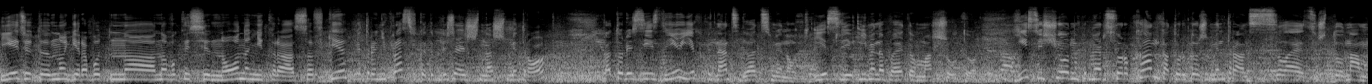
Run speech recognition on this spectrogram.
Ездят многие работают на Новокосино, на Некрасовке. Метро Некрасовка – это ближайшее наше метро, которое здесь до нее ехать 15-20 минут, если именно по этому маршруту. Есть еще, например, Сорокан, который тоже Минтранс ссылается, что нам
